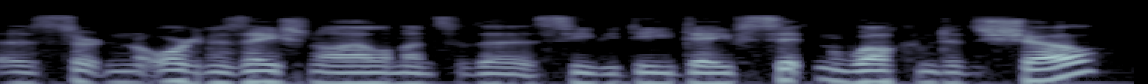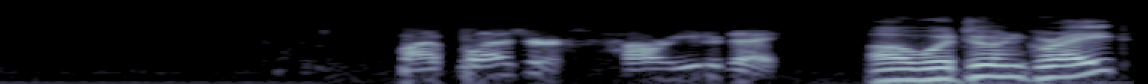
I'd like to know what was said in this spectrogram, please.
uh, certain organizational elements of the CPD. Dave Sitton, welcome to the show. My pleasure. How are you today? Uh, we're doing great,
